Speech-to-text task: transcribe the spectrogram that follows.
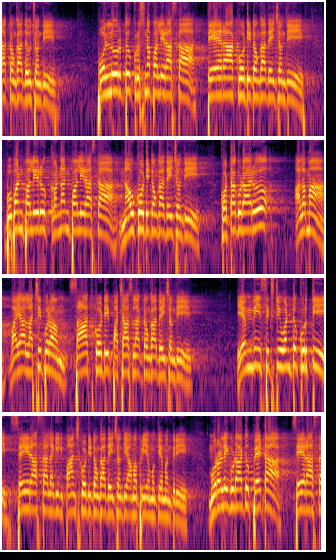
લાખ ટંકા દેઉંચ ପୋଲୁର ଟୁ କୃଷ୍ଣପଲ୍ଲୀ ରାସ୍ତା ତେର କୋଟି ଟଙ୍କା ଦେଇଛନ୍ତି ଭୁବନପଲ୍ଲୀରୁ କଣ୍ଡନପଲ୍ଲୀ ରାସ୍ତା ନଅ କୋଟି ଟଙ୍କା ଦେଇଛନ୍ତି କୋଟାଗୁଡ଼ାରୁ ଆଲମା ଭୟା ଲଛିପୁରମ୍ ସାତ କୋଟି ପଚାଶ ଲାଖ ଟଙ୍କା ଦେଇଛନ୍ତି MV sixty one to Kurti ସେଇ ରାସ୍ତା ଲାଗିକି ପାଞ୍ଚ କୋଟି ଟଙ୍କା ଦେଇଛନ୍ତି ଆମ ପ୍ରିୟ ମୁଖ୍ୟମନ୍ତ୍ରୀ ମୁରଲୀଗୁଡ଼ା ଟୁ ପେଟା ସେ ରାସ୍ତା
